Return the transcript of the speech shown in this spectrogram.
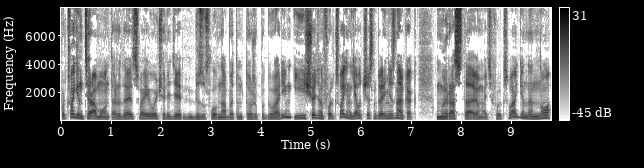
Volkswagen Terramont ожидает своей очереди, безусловно, об этом тоже поговорим. И еще один Volkswagen, я вот, честно говоря, не знаю, как мы расставим эти Volkswagen, но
